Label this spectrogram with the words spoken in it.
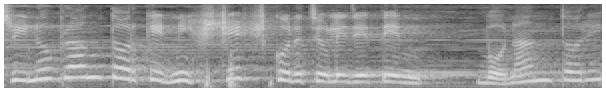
তৃণপ্রান্তরকে নিঃশেষ করে চলে যেতেন বনান্তরে,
